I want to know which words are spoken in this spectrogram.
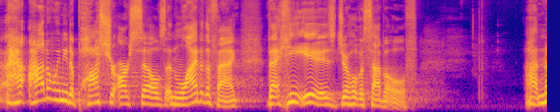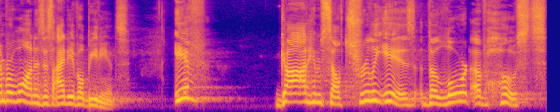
How, how do we need to posture ourselves in light of the fact that he is Jehovah Sabaoth? Uh, number one is this idea of obedience. If God Himself truly is the Lord of hosts,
